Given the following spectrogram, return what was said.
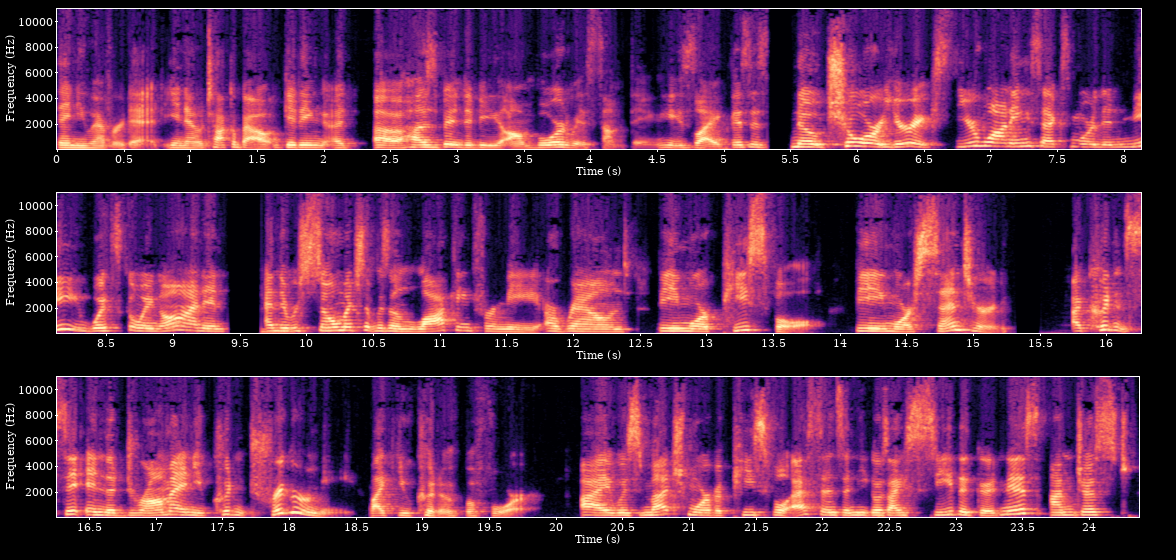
than you ever did. You know, talk about getting a, a husband to be on board with something. He's like, This is no chore. You're ex- you're wanting sex more than me. What's going on? And and there mm-hmm. was so much that was unlocking for me around being more peaceful, being more centered, I couldn't sit in the drama and you couldn't trigger me like you could have before. I was much more of a peaceful essence. And he goes, I see the goodness. I'm just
